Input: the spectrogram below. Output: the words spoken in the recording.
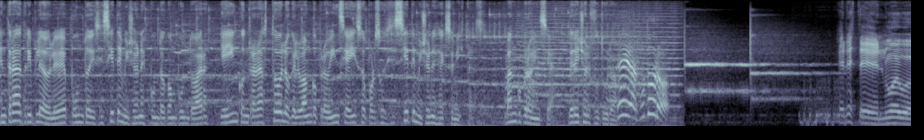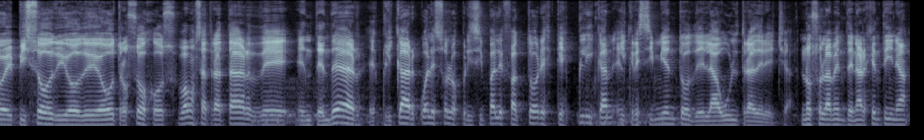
Entra a www.17millones.com.ar y ahí encontrarás todo lo que el Banco Provincia hizo por sus 17 millones de accionistas. Banco Provincia, derecho al futuro. ¡Sí, al futuro! En este nuevo episodio de Otros Ojos vamos a tratar de entender, explicar cuáles son los principales factores que explican el crecimiento de la ultraderecha, no solamente en Argentina,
